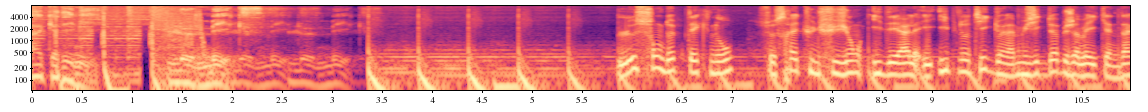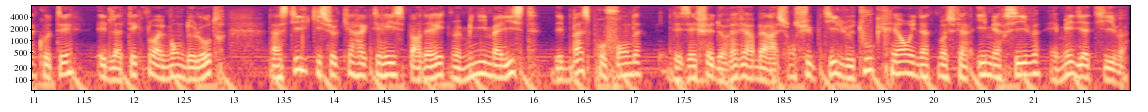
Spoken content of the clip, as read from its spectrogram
Academy, le mix. Le son dub techno, ce serait une fusion idéale et hypnotique de la musique dub jamaïcaine d'un côté et de la techno allemande de l'autre, un style qui se caractérise par des rythmes minimalistes, des basses profondes, des effets de réverbération subtils, le tout créant une atmosphère immersive et médiative.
